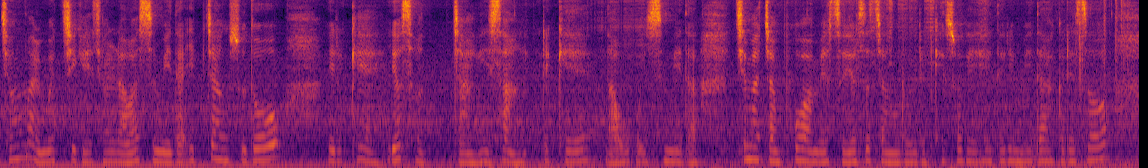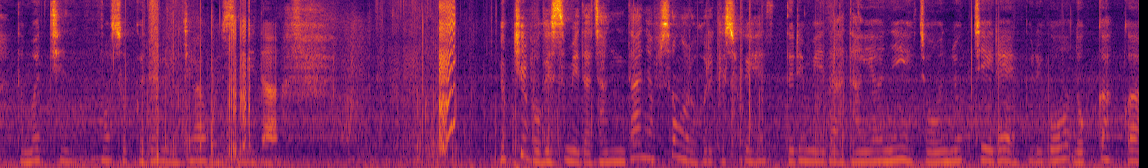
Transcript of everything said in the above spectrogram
정말 멋지게 잘 나왔습니다. 입장수도 이렇게 여섯 장 이상 이렇게 나오고 있습니다. 치마장 포함해서 여섯 장으로 이렇게 소개해 드립니다. 그래서 더 멋진 모습 그대로 유지하고 있습니다. 육질 보겠습니다. 장단엽성으로 그렇게 소개해 드립니다. 당연히 좋은 육질에 그리고 녹각과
